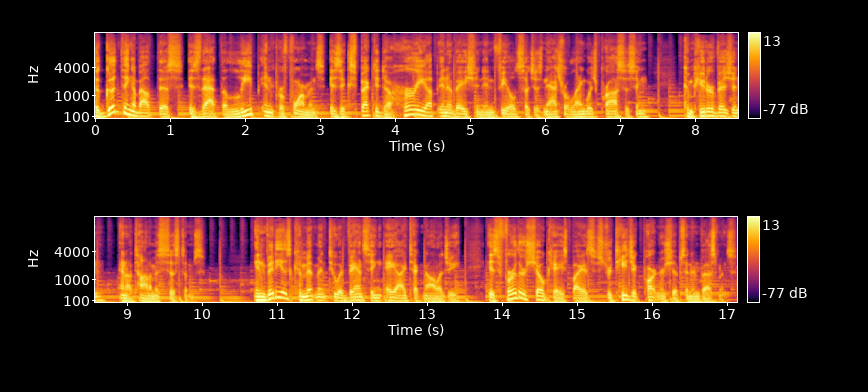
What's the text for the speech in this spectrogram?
The good thing about this is that the leap in performance is expected to hurry up innovation in fields such as natural language processing, computer vision, and autonomous systems. NVIDIA's commitment to advancing AI technology is further showcased by its strategic partnerships and investments.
